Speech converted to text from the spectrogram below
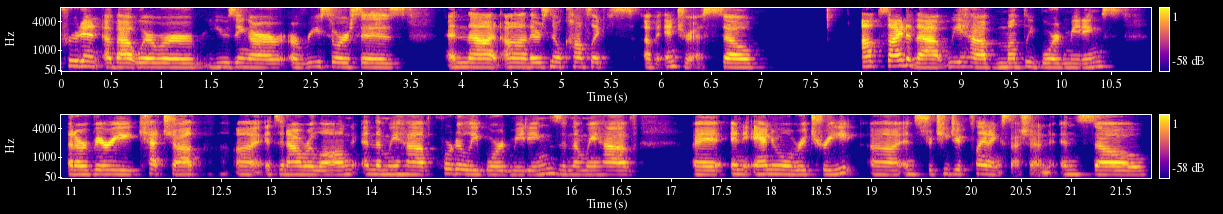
prudent about where we're using our, our resources and that uh, there's no conflicts of interest. So outside of that, we have monthly board meetings that are very catch up. Uh, it's an hour long. And then we have quarterly board meetings. And then we have a, an annual retreat uh, and strategic planning session. And so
